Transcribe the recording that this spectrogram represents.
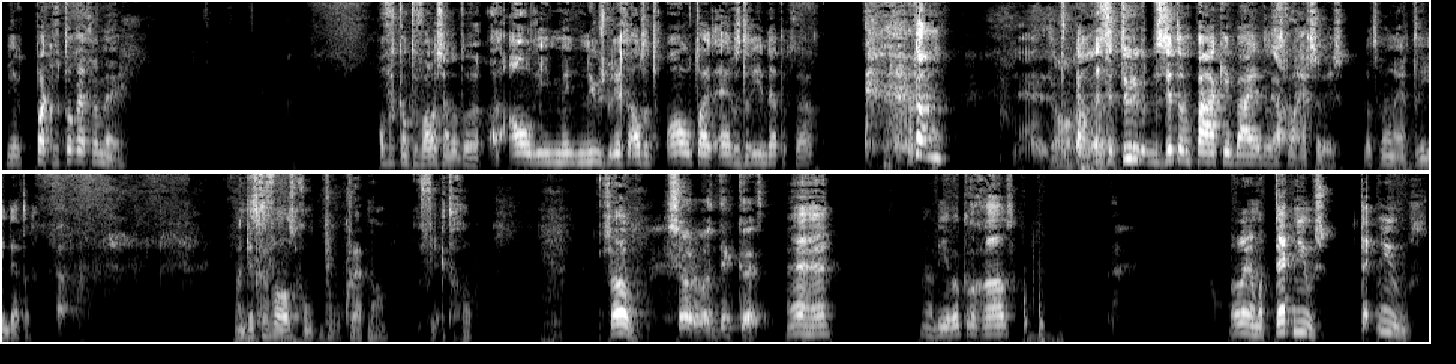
Die pakken we toch even mee. Of het kan toevallig zijn dat er al die nieuwsberichten altijd, altijd ergens 33 staat. kan! dat Dat kan. Dat is natuurlijk, er zit er een paar keer bij dat het gewoon echt zo is. Dat het gewoon echt 33. Maar in dit geval is het gewoon bullcrap, man. Flikker toch op. Zo. Zo, dat was dik kut. Hè, hè. Nou, die hebben we ook al gehad. Alleen maar technieuws. Technieuws.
